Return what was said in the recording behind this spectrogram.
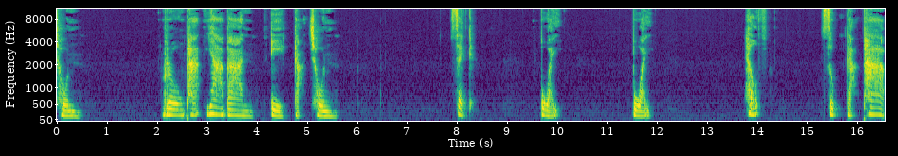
ชน โรงพยาบาลเอกชน sick ป่วย ป่วย health สุขภาพ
